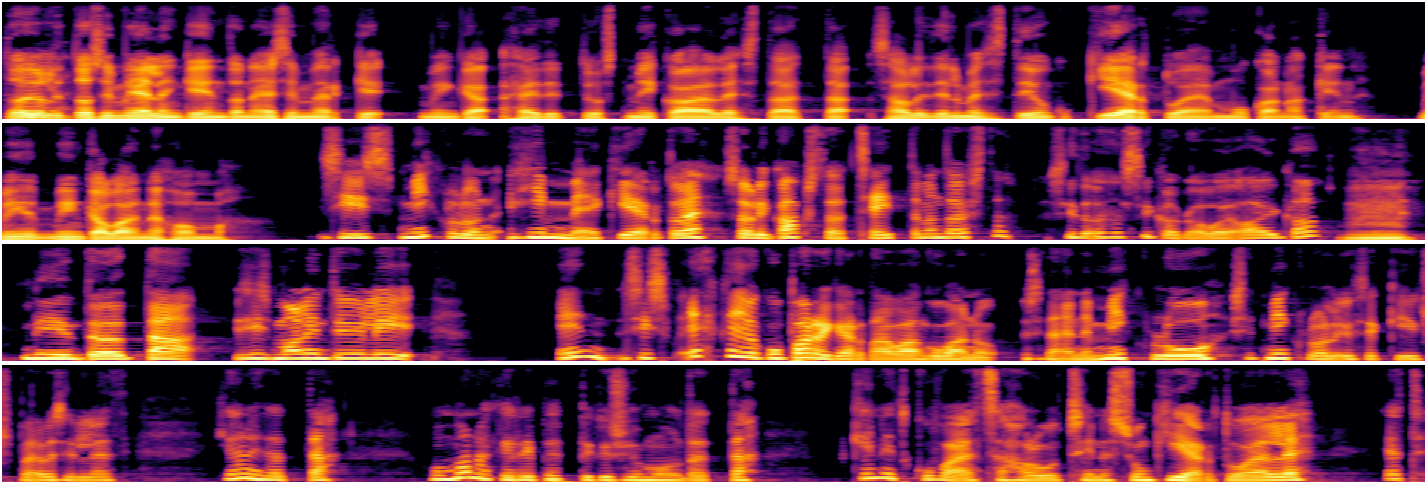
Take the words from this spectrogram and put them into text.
Toi oli tosi mielenkiintoinen esimerkki, minkä heitit just Mikaelista, että sä olit ilmeisesti jonkun kiertueen mukanakin. Mi- minkälainen homma? Siis Miklun himmeä kiertue, se oli 2017, siitä on ihan sikakauan aikaa. Mm. Niin tota, siis mä olin tyyli, en, siis ehkä joku pari kertaa vaan kuvannut sitä ennen Miklua. Sitten Miklu oli yhtäkkiä yksi päivä silleen, että Janita, että mun manageri Peppi kysyi multa, että kenet kuvaajat sä haluat sinne sun kiertueelle? Että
